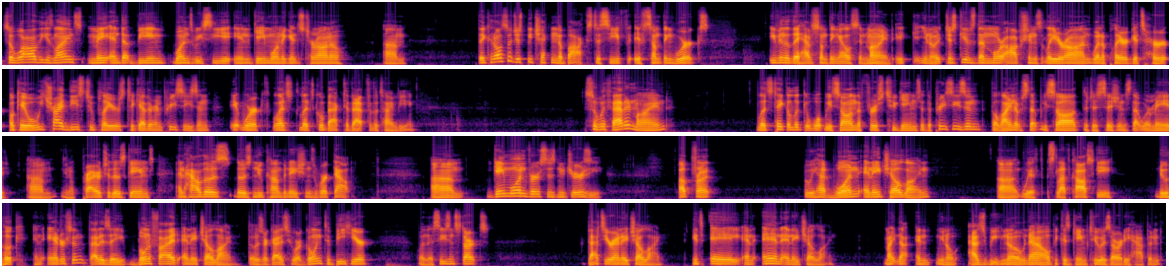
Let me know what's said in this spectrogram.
So while these lines may end up being ones we see in game one against Toronto, um, they could also just be checking a box to see if, if something works even though they have something else in mind. It you know, it just gives them more options later on when a player gets hurt. Okay, well we tried these two players together in preseason. It worked. Let's let's go back to that for the time being. So with that in mind, let's take a look at what we saw in the first two games of the preseason, the lineups that we saw, the decisions that were made, um, you know, prior to those games, and how those those new combinations worked out. Um, game one versus New Jersey. Up front, we had one NHL line uh, with Slafkovsky, Newhook, and Anderson. That is a bona fide NHL line. Those are guys who are going to be here when the season starts. That's your NHL line. It's a and an NHL line. Might not, and you know, as we know now, because game two has already happened,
